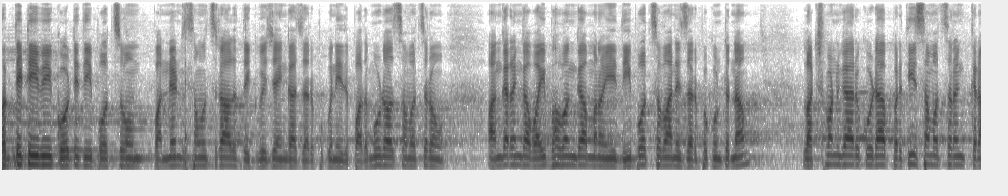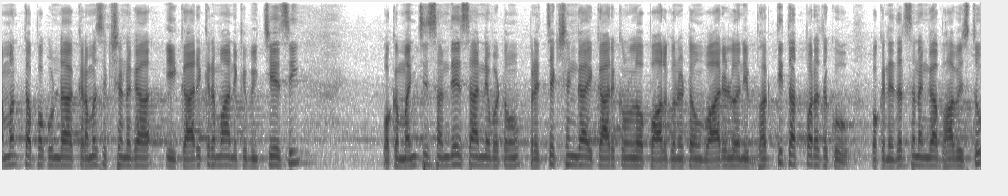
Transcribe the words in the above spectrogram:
భక్తి టీవీ కోటి దీపోత్సవం పన్నెండు సంవత్సరాలు దిగ్విజయంగా జరుపుకుని ఇది పదమూడవ సంవత్సరం అంగరంగ వైభవంగా మనం ఈ దీపోత్సవాన్ని జరుపుకుంటున్నాం. లక్ష్మణ్ గారు కూడా ప్రతి సంవత్సరం క్రమం తప్పకుండా క్రమశిక్షణగా ఈ కార్యక్రమానికి విచ్చేసి ఒక మంచి సందేశాన్ని ఇవ్వటం ప్రత్యక్షంగా ఈ కార్యక్రమంలో పాల్గొనటం వారిలోని భక్తి తత్పరతకు ఒక నిదర్శనంగా భావిస్తూ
